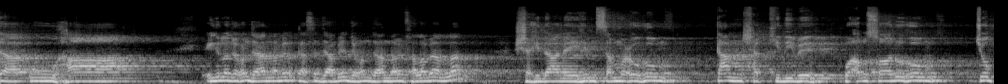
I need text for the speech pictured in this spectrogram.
যা উহা এগুলো যখন জাহান নামের কাছে যাবে, যখন জাহান নামে ফালাবে আল্লাহ, শাহিদা আলাইহিম সামউহুম। কান সাক্ষী দিবে ও আবসারুহুম। চোখ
